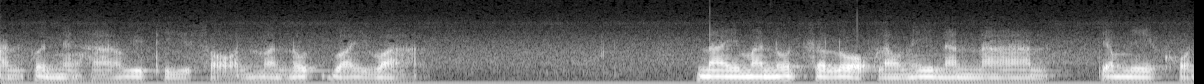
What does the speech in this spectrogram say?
าณเพื่อนยังหาวิธีสอนมนุษย์ไว้ว่า ในมนุษย์โลกเหล่านี้นานๆจะมีคน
